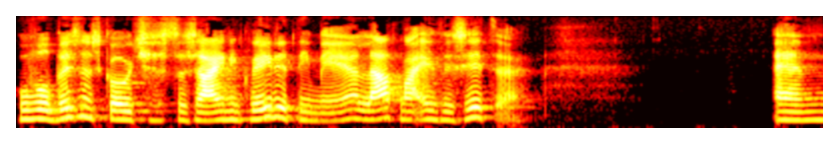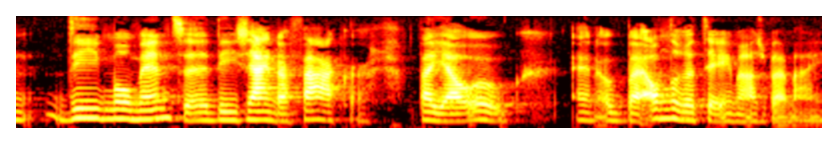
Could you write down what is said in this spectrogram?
hoeveel business coaches er zijn. Ik weet het niet meer. Laat maar even zitten. En die momenten, die zijn daar vaker. Bij jou ook. En ook bij andere thema's bij mij.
